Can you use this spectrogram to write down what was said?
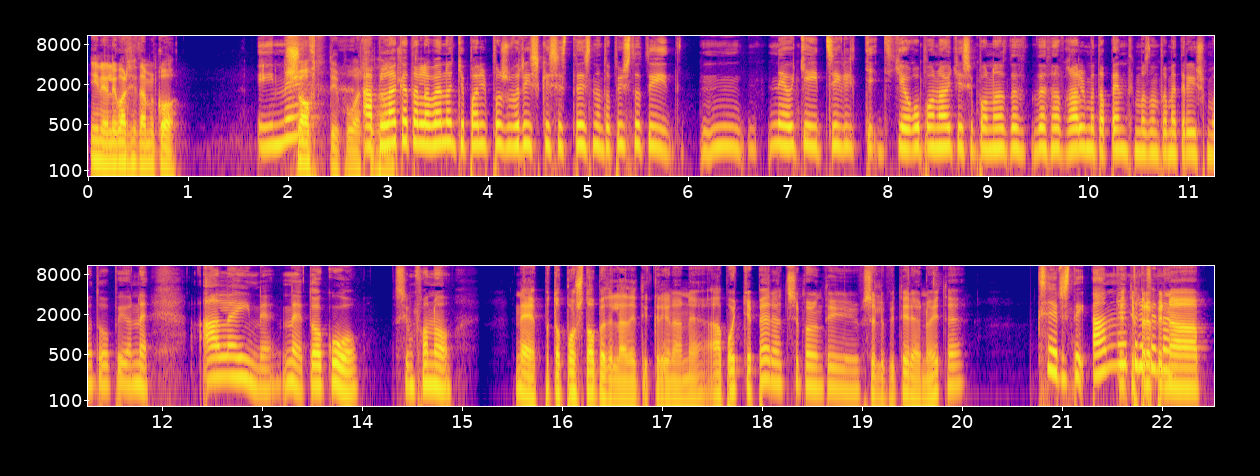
Είναι λίγο αρχιδαμικό. Είναι... Soft τύπου αρχιδαμικό. Απλά καταλαβαίνω και πάλι πώς βρίσκεσαι στη θέση να το πεις το ότι μ, ναι, OK, okay, chill και, και εγώ πονάω και εσύ πονάς, δεν δεν θα βγάλουμε τα πένθη μας να τα μετρήσουμε το οποίο ναι. Αλλά είναι, ναι, το ακούω, συμφωνώ. Ναι, το πώς το είπε δηλαδή τι κρίνανε. Από εκεί και πέρα της είπαν ότι σε συλλυπητήρια εννοείται. Ξέρεις τι, αν Και ότι έπρεπε πρέπει να... να...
